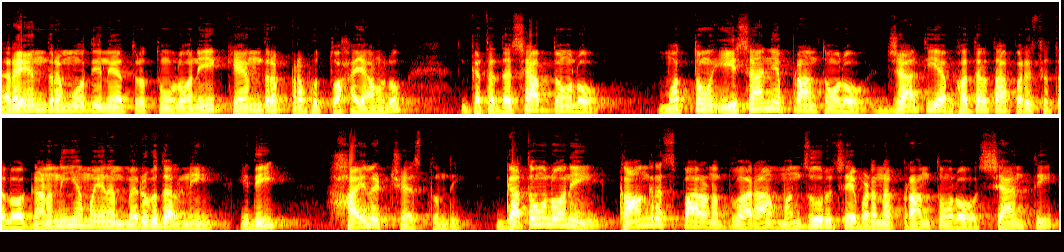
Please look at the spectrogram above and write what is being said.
నరేంద్ర మోదీ నేతృత్వంలోని కేంద్ర ప్రభుత్వ హయాంలో గత దశాబ్దంలో మొత్తం ఈశాన్య ప్రాంతంలో జాతీయ భద్రతా పరిస్థితిలో గణనీయమైన మెరుగుదలని ఇది హైలైట్ చేస్తుంది. గతంలోని కాంగ్రెస్ పాలన ద్వారా మంజూరు చేయబడిన ప్రాంతంలో శాంతి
